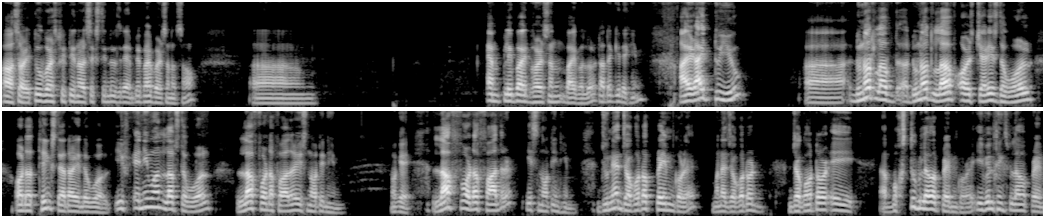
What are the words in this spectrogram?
অঁ চৰি টু ভাৰ্চ ফিফটিন আৰু ছিক্সটিনটো যদি এম্প্লিফাইড ভাৰ্চনত চাওঁ এম্প্লিফাইড ভাৰ্চন বাইবলৰ তাতে কি দেখিম আই ৰাইট do not love do not love or cherish the world or the things that are in the world. If anyone loves the world, love for the Father is not in him. Okay, love for the Father is not in him. যোনে জগতক প্ৰেম কৰে মানে জগতৰ জগতৰ এই বস্তুবিলাকত প্ৰেম কৰে ইভিল থিংছবিলাকক প্ৰেম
